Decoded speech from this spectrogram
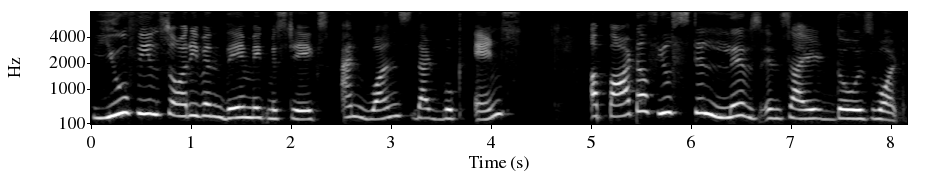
You feel sorry when they make mistakes. And once that book ends, a part of you still lives inside those what?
